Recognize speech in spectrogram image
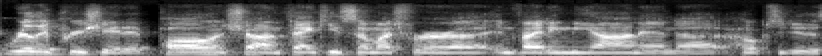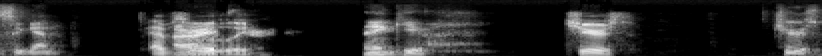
Really appreciate it. Paul and Sean, thank you so much for uh, inviting me on and uh, hope to do this again. Absolutely. Right, thank you. Cheers. Cheers.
